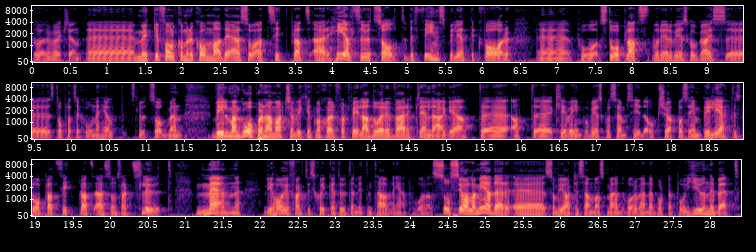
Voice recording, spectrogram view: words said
så är det verkligen. Eh, mycket folk kommer att komma. Det är så att sittplats är helt slutsålt. Det finns biljetter kvar eh, på ståplats. Vad det gäller VSK Guys eh, ståplatssektion är helt slutsåld. Men vill man gå på den här matchen, vilket man självklart vill, ja, då är det verkligen läge att, eh, att eh, kliva in på VSKs hemsida och köpa sig en biljett till ståplats. Sittplats är som sagt slut. Men vi har ju faktiskt skickat ut en liten tävling här på våra sociala medier eh, som vi gör tillsammans med våra vänner borta på Unibet.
